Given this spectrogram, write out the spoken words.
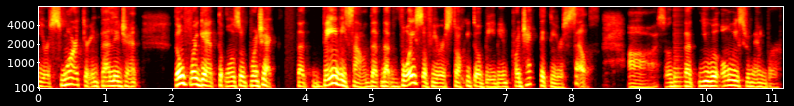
you're smart, you're intelligent. Don't forget to also project that baby sound, that, that voice of yours talking to a baby and project it to yourself uh, so that you will always remember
